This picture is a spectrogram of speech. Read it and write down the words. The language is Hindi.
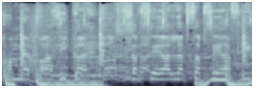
हाँ मैं बाजीगर सबसे अलग सबसे असली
